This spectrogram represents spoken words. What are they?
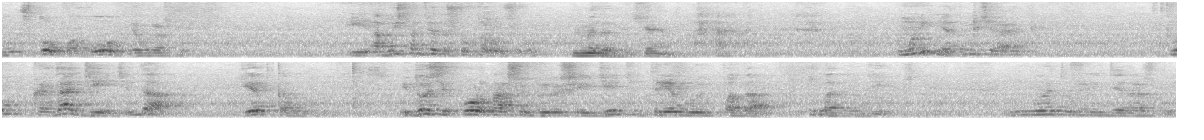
Ну, что плохого в днем рождения? И обычно ответ, что хорошего? Мы это отвечаем. Мы не отмечаем. Ну, когда дети, да, деткам. И до сих пор наши выросшие дети требуют подарок, желательно денежные. Но это уже не день рождения.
